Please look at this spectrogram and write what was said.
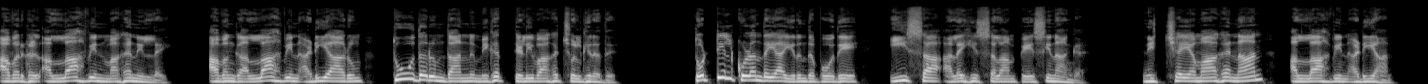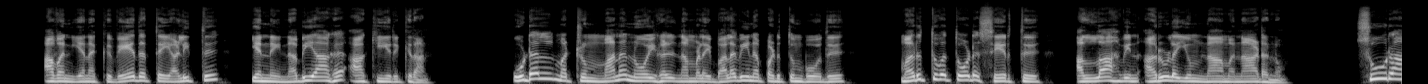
அவர்கள் அல்லாஹ்வின் மகன் இல்லை. அவங்க அல்லாஹ்வின் அடியாரும் தூதரும் தான்னு மிகத் தெளிவாகச் சொல்கிறது. தொட்டில் குழந்தையா இருந்தபோதே ஈசா அலைஹிஸ்ஸலாம் பேசினாங்க. நிச்சயமாக நான் அல்லாஹ்வின் அடியான். அவன் எனக்கு வேதத்தை அளித்து என்னை நபியாக ஆக்கியிருக்கிறான். உடல் மற்றும் மனநோய்கள் நம்மளை பலவீனப்படுத்தும் போது மருத்துவத்தோட சேர்த்து அல்லாஹ்வின் அருளையும் நாம நாடனும் சூரா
